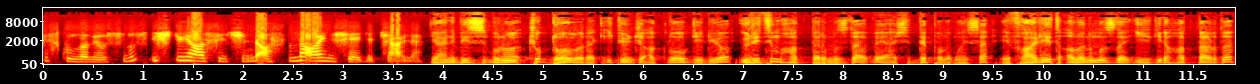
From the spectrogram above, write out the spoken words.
siz kullanıyorsunuz. İş dünyası içinde aslında aynı şey geçerli. Yani biz bunu çok doğal olarak ilk önce aklı o geliyor. Üretim hatlarımızda veya işte depolamaysa e, faaliyet alanımızla ilgili hatlarda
